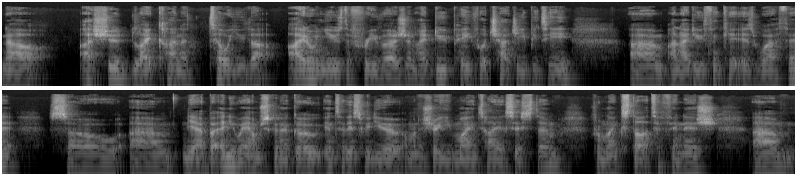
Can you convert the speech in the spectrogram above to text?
now I should like kind of tell you that I don't use the free version. I do pay for ChatGPT um, and I do think it is worth it. So um, yeah but anyway I'm just gonna go into this video. I'm gonna show you my entire system from like start to finish um,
